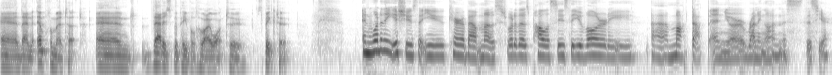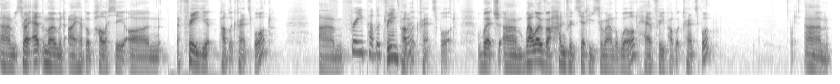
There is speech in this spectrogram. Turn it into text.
and then implement it. And that is the people who I want to speak to. And what are the issues that you care about most? What are those policies that you've already uh, mocked up and you're running on this this year? Um, so at the moment, I have a policy on free public transport. free public Free transport. public transport, which um, well over 100 cities around the world have free public transport. Um,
